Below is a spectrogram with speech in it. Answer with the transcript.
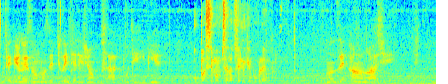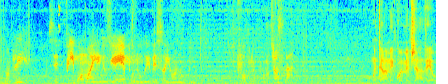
Vous avez bien raison, mon êtes tout intelligent pour ça, protéger bien. Ou pensez mon petit a fait nous un problème? On n'est pas enragé. Non plus, c'est le plus bon moyen nous gagner pour nous arriver sur yon nous. Faut que nous prenions chance là. Mwen te rame kwen menm jan ave yo,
